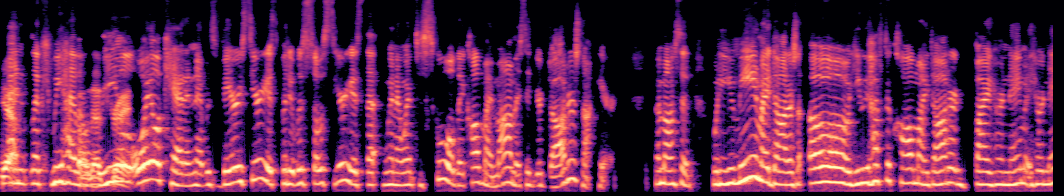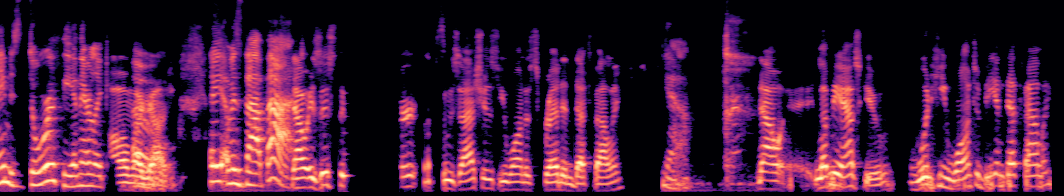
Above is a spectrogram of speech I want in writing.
Yeah. And like we had a Oh, that's real oil can and it was very serious, but it was so serious that when I went to school, they called my mom. They said, Your daughter's not here. My mom said, What do you mean my daughter's? Oh, you have to call my daughter by her name. Her name is Dorothy. And they were like, Oh my oh. gosh. Hey, it was that bad. Now, is this the Oops. whose ashes you want to spread in Death Valley? Yeah. Now, let me ask you, would he want to be in Death Valley?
